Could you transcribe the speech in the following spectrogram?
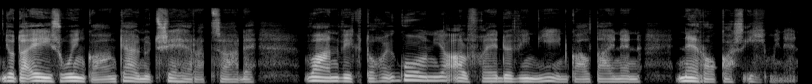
jota ei suinkaan käynyt Scheherazade, vaan Victor Hugon ja Alfred de Vignyin kaltainen nerokas ihminen.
